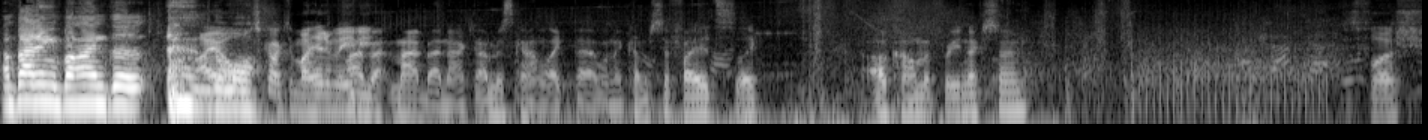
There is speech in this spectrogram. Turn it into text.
I'm batting behind the I the wall. almost cracked him. I hit him My 80. bad, my bad, knocked. I'm just kind of like that when it comes to fights. Like, I'll comment for you next time. He's flush.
